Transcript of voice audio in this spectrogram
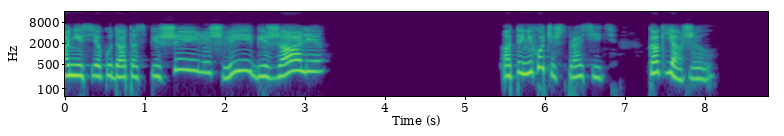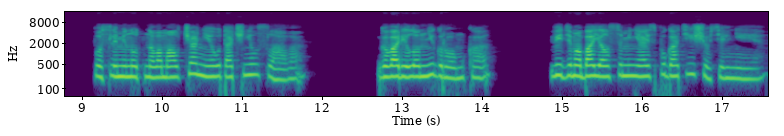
Они все куда-то спешили, шли, бежали. А ты не хочешь спросить, как я жил? После минутного молчания уточнил Слава. Говорил он негромко. Видимо, боялся меня испугать еще сильнее.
